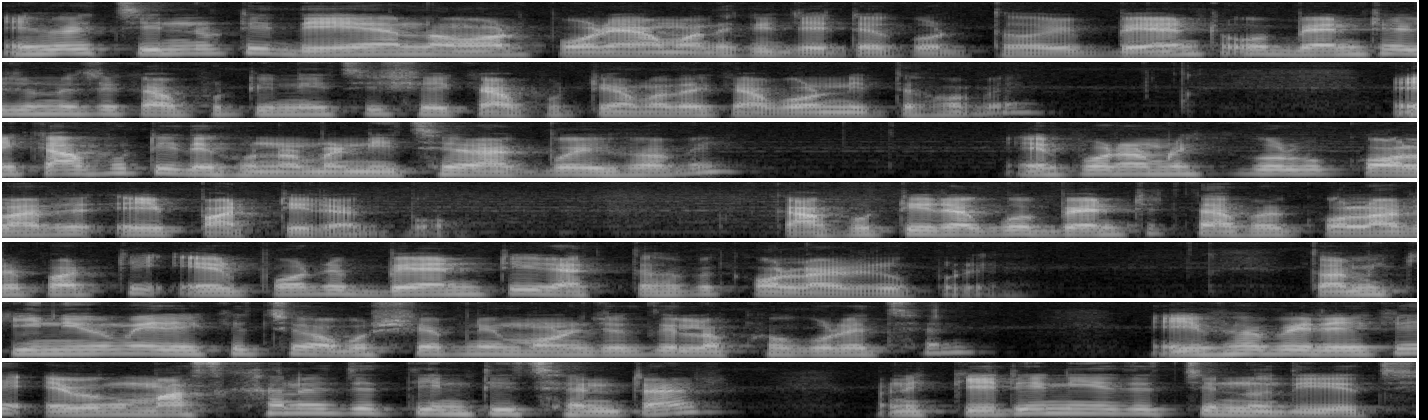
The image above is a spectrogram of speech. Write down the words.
এভাবে চিহ্নটি দিয়ে নেওয়ার পরে আমাদেরকে যেটা করতে হবে ব্যান্ড ও ব্যান্ডের জন্য যে কাপড়টি নিয়েছি, সেই কাপড়টি আমাদেরকে আবার নিতে হবে। এই কাপড়টি দেখুন, আমরা নিচে রাখব এইভাবে। এরপর আমরা কী করব? কলারের এই পার্টটি রাখব। কাপড়টি রাখব ব্যান্ডের তারপরে কলারের পার্টটি এরপরে ব্যান্ডটি রাখতে হবে কলারের উপরে। তো আমি কী নিয়মে রেখেছি? অবশ্যই আপনি মনোযোগ দিয়ে লক্ষ্য করেছেন। এইভাবে রেখে এবং মাঝখানে যে তিনটি সেন্টার মানে কেটে নিয়ে যে চিহ্ন দিয়েছি,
